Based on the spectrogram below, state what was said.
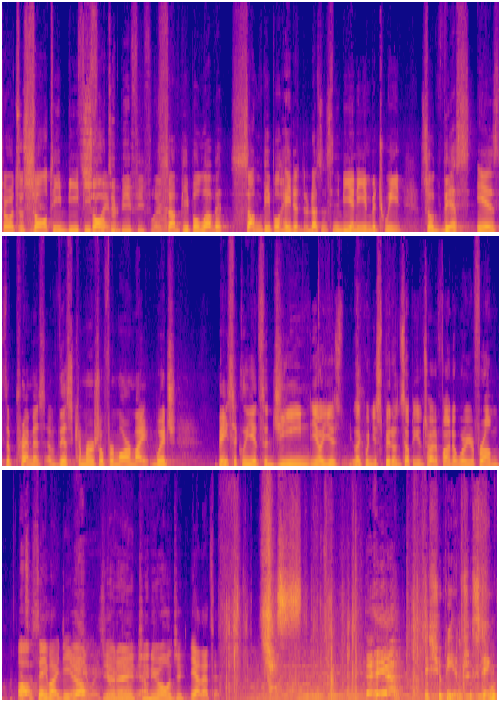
So it's a salty, beefy salty, flavor. beefy flavor. Some people love it, some people hate it. There doesn't seem to be any in between. So this is the premise of this commercial for Marmite, which basically it's a gene, you know, you like when you spit on something and try to find out where you're from. It's Ah. the same idea Yeah, anyways. DNA, yeah. genealogy. Yeah, that's it. Yes! They're here! This should be interesting.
